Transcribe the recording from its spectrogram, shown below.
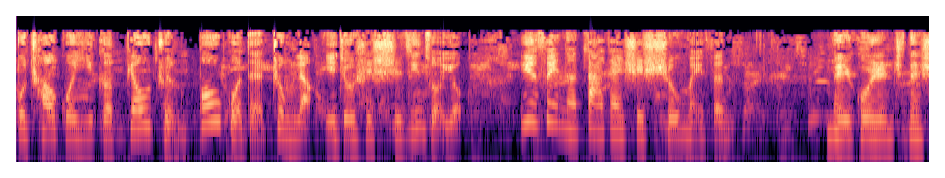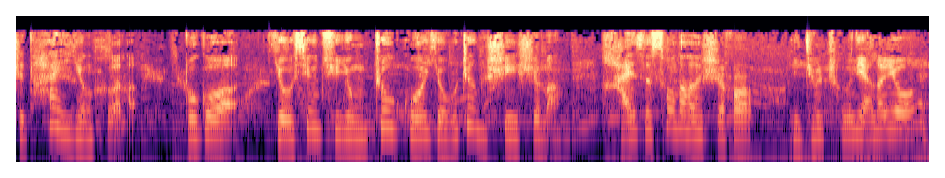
不超过一个标准包裹的重量，也就是十斤左右，运费呢大概是十五美分。美国人真的是太硬核了。不过有兴趣用中国邮政试一试吗？孩子送到的时候已经成年了哟。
